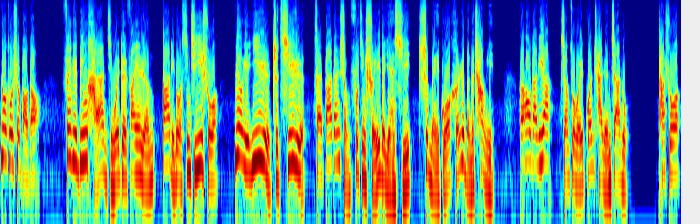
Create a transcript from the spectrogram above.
路透社报道，菲律宾海岸警卫队发言人巴里洛星期一说，六月一日至七日在巴丹省附近水域的演习是美国和日本的倡议，而澳大利亚将作为观察员加入。他说，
